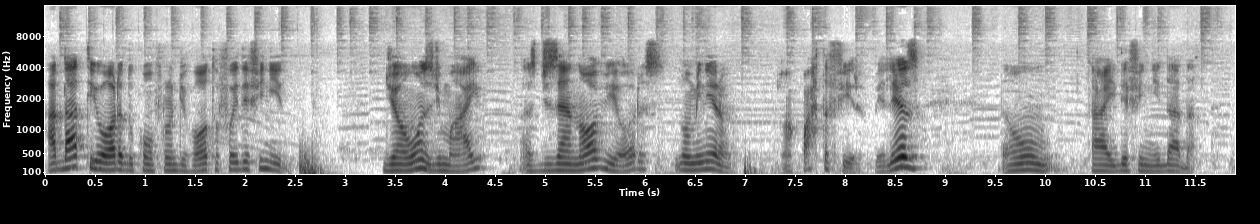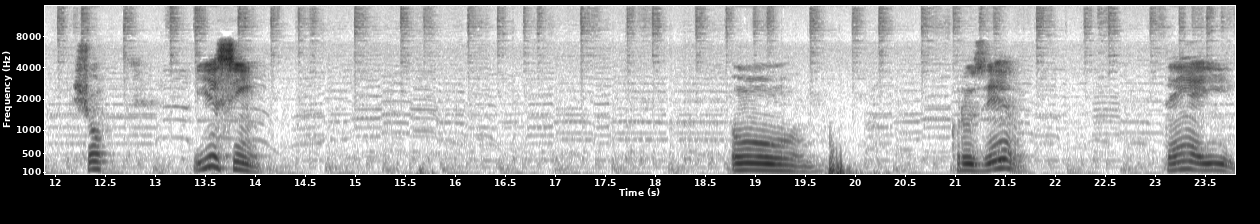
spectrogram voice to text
A data e hora do confronto de volta foi definido dia 11 de maio, às 19 horas, no Mineirão. Uma quarta-feira, beleza? Então, tá aí definida a data. Fechou? E assim, o Cruzeiro tem aí,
